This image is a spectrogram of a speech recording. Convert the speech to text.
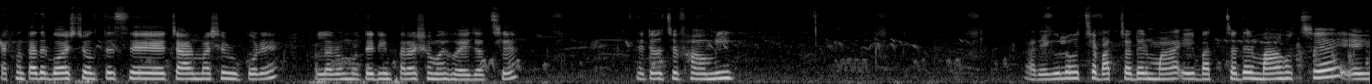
এখন তাদের বয়স চলতেছে চার মাসের উপরে। আল্লাহর রহমতে ডিম পাড়ার সময় হয়ে যাচ্ছে। এটা হচ্ছে ফাউমি আর এগুলো হচ্ছে বাচ্চাদের মা, এই বাচ্চাদের মা হচ্ছে এই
